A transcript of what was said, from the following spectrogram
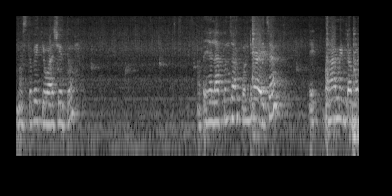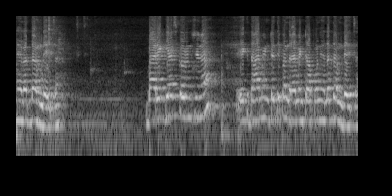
मस्तपैकी वास येतो. आता ह्याला आपण झाकून ठेवायचं. एक दहा मिनटं आपण ह्याला दम द्यायचा. बारीक गॅस करून ना एक दहा मिनटं ते पंधरा मिनटं आपण ह्याला दम द्यायचा.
